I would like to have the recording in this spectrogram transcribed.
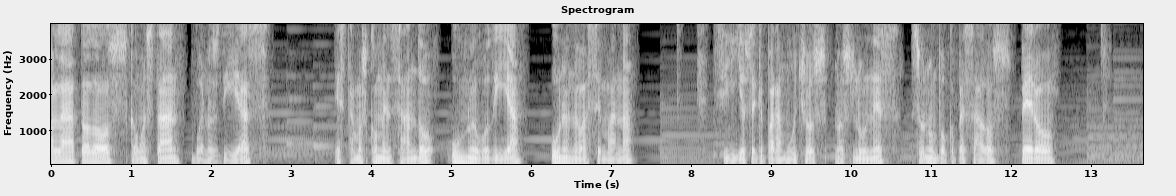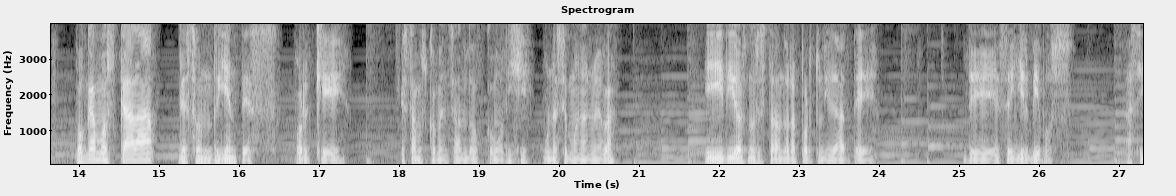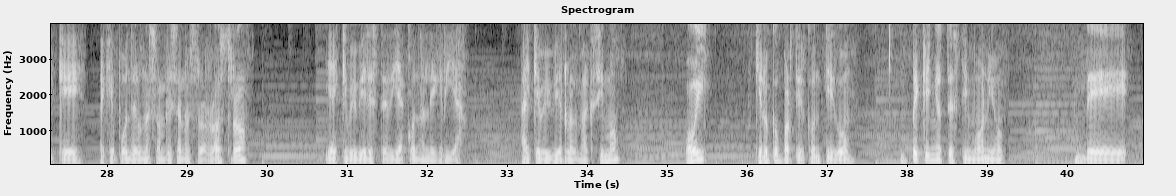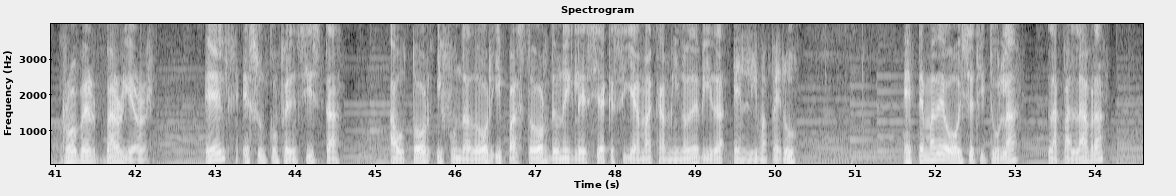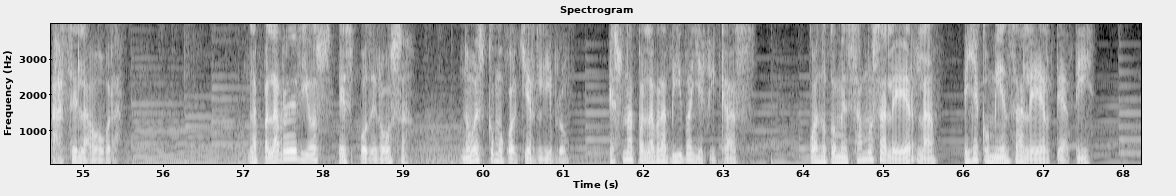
Hola a todos, ¿cómo están? Buenos días. Estamos comenzando un nuevo día, una nueva semana. Sí, yo sé que para muchos los lunes son un poco pesados, pero pongamos cara de sonrientes porque estamos comenzando, como dije, una semana nueva. Y Dios nos está dando la oportunidad de, de seguir vivos. Así que hay que poner una sonrisa en nuestro rostro y hay que vivir este día con alegría. Hay que vivirlo al máximo. Hoy quiero compartir contigo un pequeño testimonio de Robert Barrier. Él es un conferencista, autor y fundador y pastor de una iglesia que se llama Camino de Vida en Lima, Perú. El tema de hoy se titula La palabra hace la obra. La palabra de Dios es poderosa, no es como cualquier libro, es una palabra viva y eficaz. Cuando comenzamos a leerla, ella comienza a leerte a ti,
